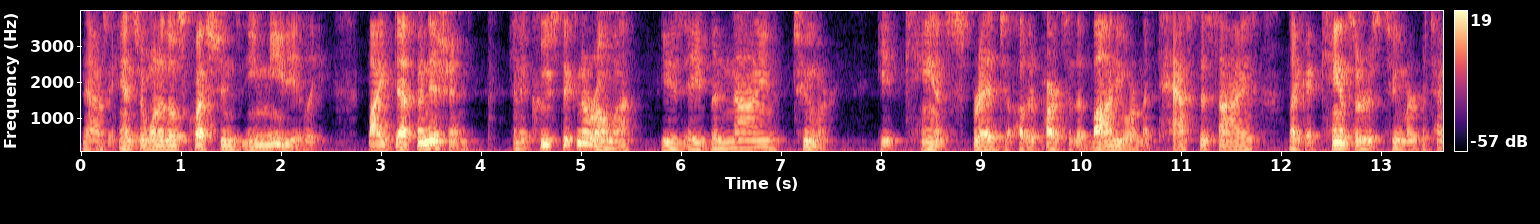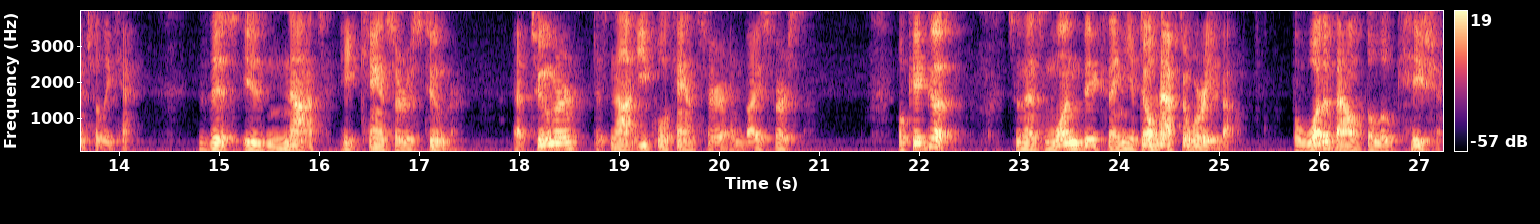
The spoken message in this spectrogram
Now, to answer one of those questions immediately, by definition, an acoustic neuroma is a benign tumor. It can't spread to other parts of the body or metastasize like a cancerous tumor potentially can. This is not a cancerous tumor. A tumor does not equal cancer and vice versa. Okay, good. So that's one big thing you don't have to worry about. But what about the location?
